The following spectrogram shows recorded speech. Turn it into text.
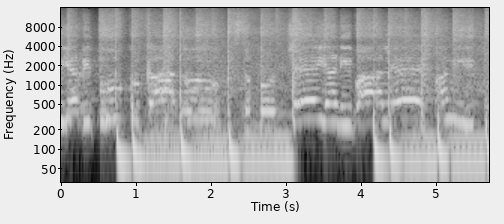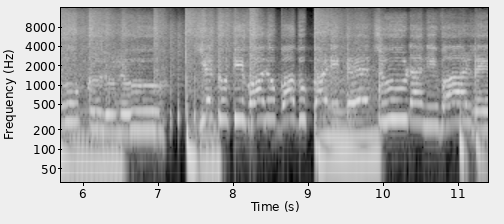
వాడు ఎర్రి తూకు కాదు. సపోర్ట్ చేయని వాళ్ళే అని తూకులు ఎదుటి వాడు బాగుపడితే చూడని వాళ్ళే.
